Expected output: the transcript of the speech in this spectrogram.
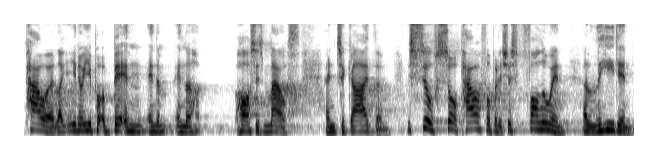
power. Like, you know, you put a bit in, in, the, in the horse's mouth and to guide them. It's still so powerful, but it's just following a leading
